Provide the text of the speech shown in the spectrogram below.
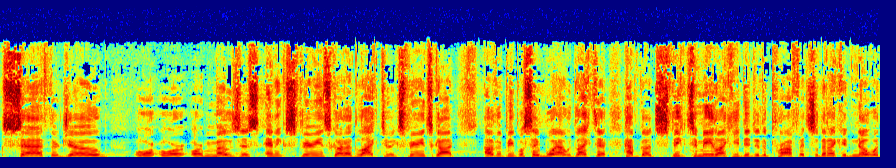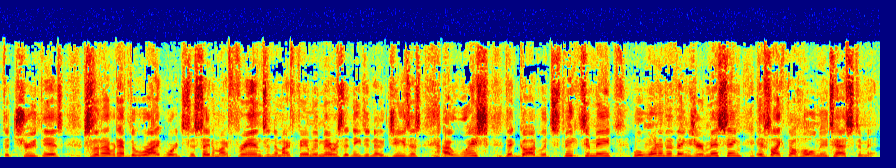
Seth or Job or, or, or Moses and experience God. I'd like to experience God. Other people say, boy, I would like to have God speak to me like he did to the prophet so that I could know what the truth is, so that I would have the right words to say to my friends and to my family members that need to know Jesus. I wish that God would speak to me. Well, one of the things you're missing is like the whole New Testament.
